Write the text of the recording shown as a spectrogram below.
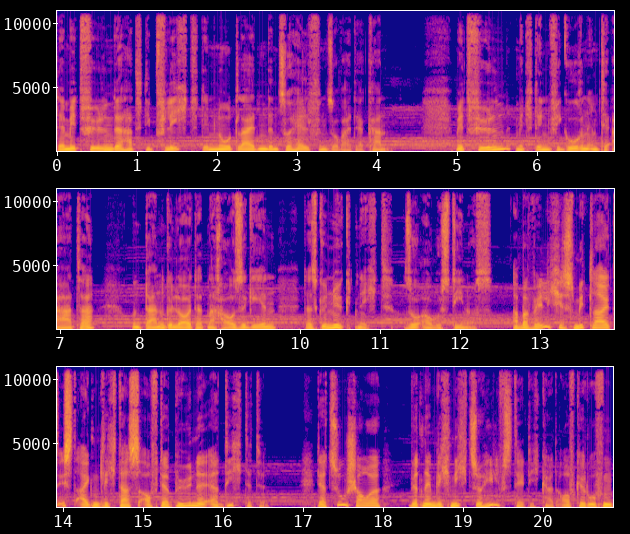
Der Mitfühlende hat die Pflicht, dem Notleidenden zu helfen, soweit er kann. Mitfühlen mit den Figuren im Theater und dann geläutert nach Hause gehen, das genügt nicht, so Augustinus. Aber welches Mitleid ist eigentlich das auf der Bühne Erdichtete? Der Zuschauer wird nämlich nicht zur Hilfstätigkeit aufgerufen,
